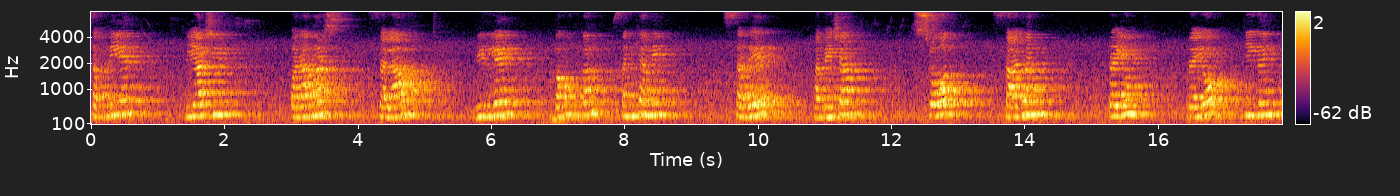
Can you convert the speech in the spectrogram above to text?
सक्रिय, क्रियाशील, परामर्श, सलाह, विरले, बहुत कम संख्या में, सदैव, हमेशा, स्रोत, साधन, प्रयुक्त, प्रयोग की गई।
